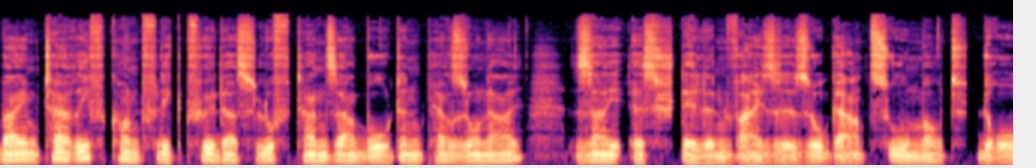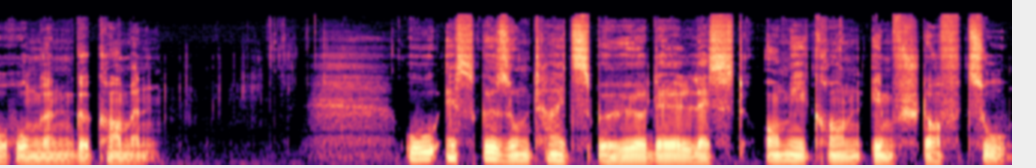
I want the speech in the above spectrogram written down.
Beim Tarifkonflikt für das Lufthansa-Bodenpersonal sei es stellenweise sogar zu Morddrohungen gekommen. US-Gesundheitsbehörde lässt Omikron-Impfstoff zu.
